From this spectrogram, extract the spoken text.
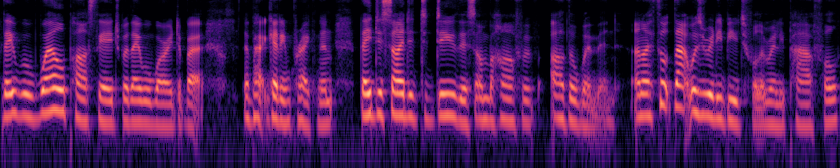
They were well past the age where they were worried about, about getting pregnant. They decided to do this on behalf of other women. And I thought that was really beautiful and really powerful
